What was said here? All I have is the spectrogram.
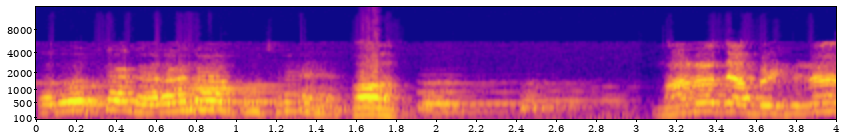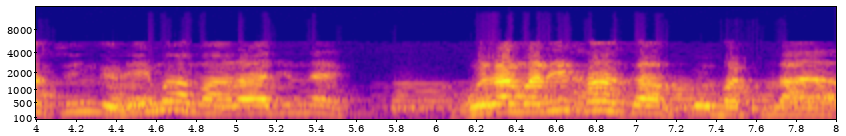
سروت کا گھرانہ پوچھ رہے ہیں۔ ہاں۔ مہاراجا بشنا سنگھ ریما مہاراج نے غلام علی خان صاحب کو بتلایا۔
